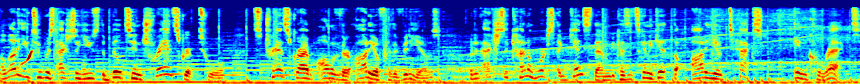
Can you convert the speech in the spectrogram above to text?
A lot of YouTubers actually use the built-in transcript tool to transcribe all of their audio for their videos, but it actually kind of works against them because it's going to get the audio text incorrect.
